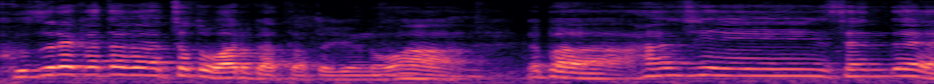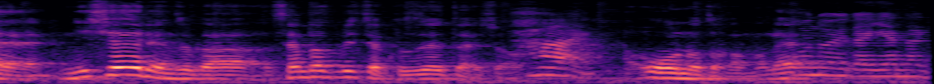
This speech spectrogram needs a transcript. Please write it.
崩れ方がちょっと悪かったというのは、やっぱ阪神戦で2試合連続が先発ピッチャー崩れたでしょ、はい。大野とかもね。小野枝柳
